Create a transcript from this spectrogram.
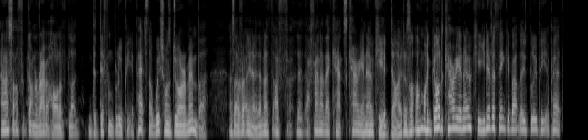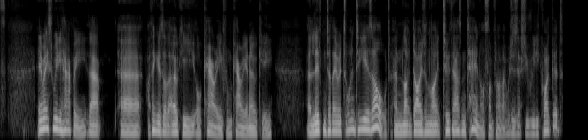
And I sort of got in a rabbit hole of like the different Blue Peter pets. Like, which ones do I remember? As I've, you know, then I, I've, I found out their cat's Kari had died. I was like, oh my god, Kari You never think about those Blue Peter pets. And it makes me really happy that uh, I think it's either Oke or Kari from Kari and Oke uh, lived until they were 20 years old and like died in like 2010 or something like that, which is actually really quite good.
